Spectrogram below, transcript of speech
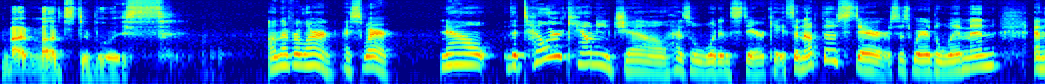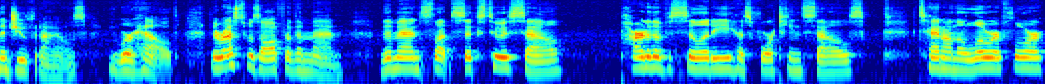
My monster voice. I'll never learn. I swear. Now, the Teller County Jail has a wooden staircase, and up those stairs is where the women and the juveniles were held. The rest was all for the men. The men slept six to a cell, Part of the facility has 14 cells, 10 on the lower floor,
